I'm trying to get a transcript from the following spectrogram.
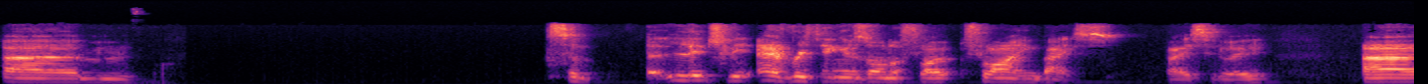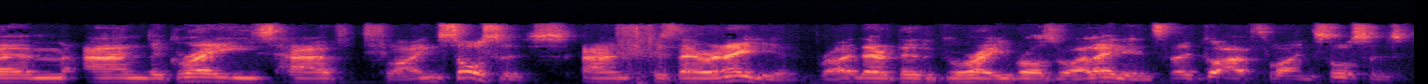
um, so literally everything is on a flying base, basically. Um, and the Greys have flying saucers, and because they're an alien, right? They're, they're the Grey Roswell aliens, so they've got to have flying saucers.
